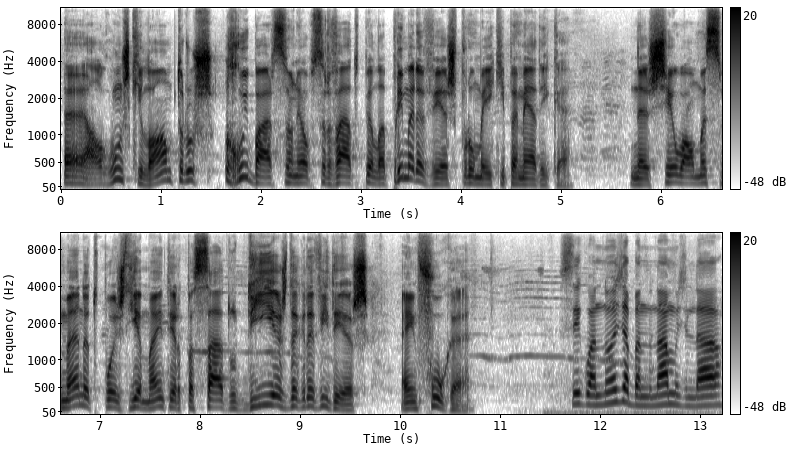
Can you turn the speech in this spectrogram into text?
A alguns quilómetros, Rui Barson é observado pela primeira vez por uma equipa médica. Nasceu há uma semana depois de a mãe ter passado dias da gravidez em fuga. Se quando nós abandonamos lá,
